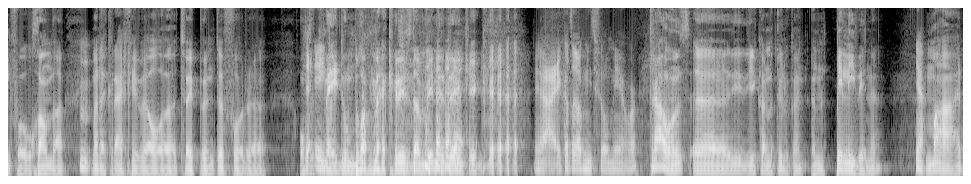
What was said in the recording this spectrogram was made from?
2-1 voor Oeganda. Hm. Maar dan krijg je wel twee punten voor. omdat het meedoen belangrijker is dan winnen, denk ik. Ja, ik had er ook niet veel meer hoor. Trouwens, je, je kan natuurlijk een, een pilly winnen. Ja. Maar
